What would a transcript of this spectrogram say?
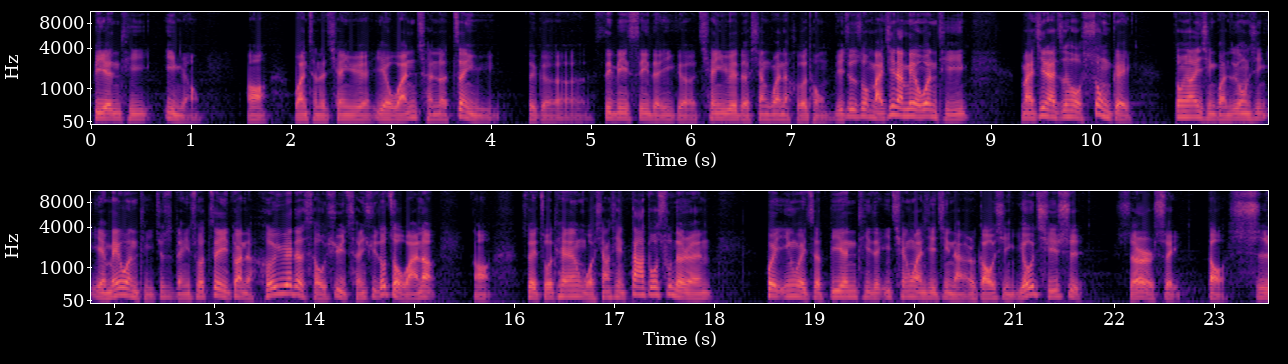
BNT 疫苗啊完成了签约，也完成了赠予这个 CDC 的一个签约的相关的合同，也就是说买进来没有问题，买进来之后送给。中央疫情管制中心也没问题，就是等于说这一段的合约的手续程序都走完了啊，所以昨天我相信大多数的人会因为这 BNT 的一千万剂进来而高兴，尤其是十二岁到十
